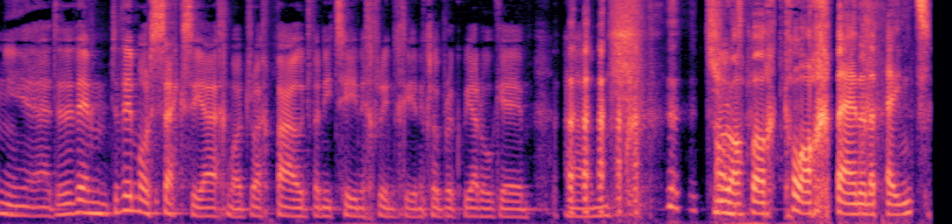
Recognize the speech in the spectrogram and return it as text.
Ie, yeah, dy ddim, dy ddim mor sexy a chymod, drach bawd fyny ti yn eich ffrind chi yn y clwb rygbi ar ôl gêm. Um, Drop o'ch cloch ben yn y peint.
